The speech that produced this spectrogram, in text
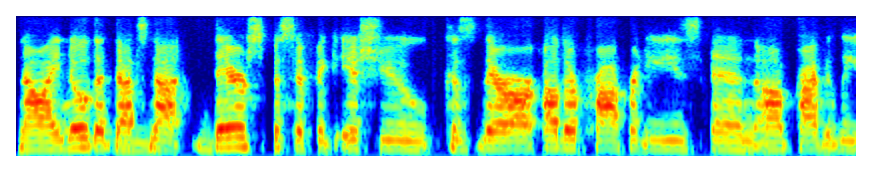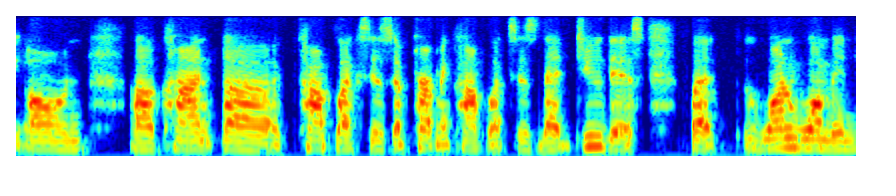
Now, I know that that's mm. not their specific issue because there are other properties and uh, privately owned uh, con- uh, complexes, apartment complexes that do this. But one woman,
